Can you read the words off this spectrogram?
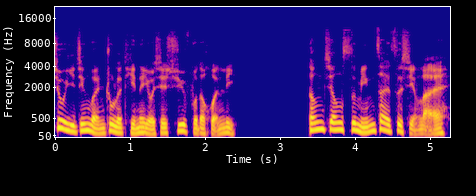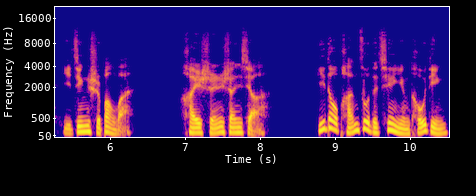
就已经稳住了体内有些虚浮的魂力。当江思明再次醒来，已经是傍晚。海神山下，一道盘坐的倩影头顶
